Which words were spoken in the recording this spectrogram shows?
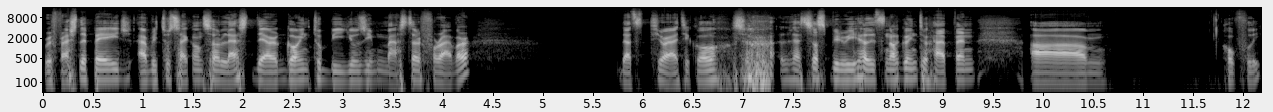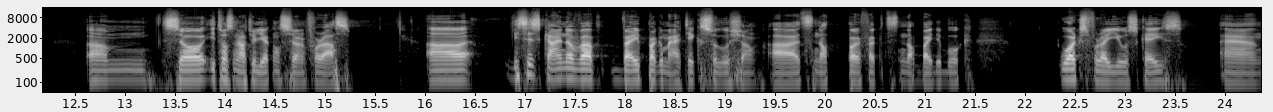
refresh the page every two seconds or less, they are going to be using master forever. That's theoretical, so let's just be real, it's not going to happen. Um, hopefully. Um, so it was not really a concern for us. Uh, this is kind of a very pragmatic solution. Uh, it's not perfect, it's not by the book. Works for a use case, and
